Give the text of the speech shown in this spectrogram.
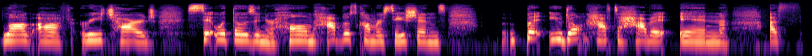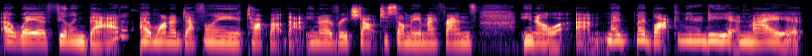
log off, recharge, sit with those in your home, have those conversations but you don't have to have it in a, a way of feeling bad. I want to definitely talk about that. You know, I've reached out to so many of my friends, you know, um, my my Black community and my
